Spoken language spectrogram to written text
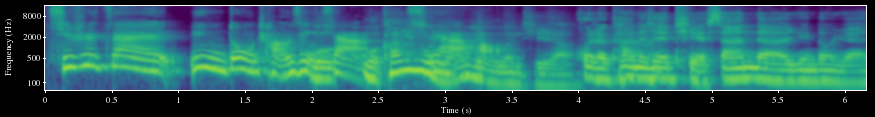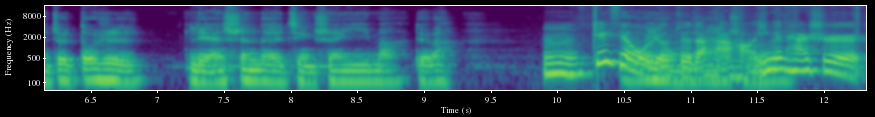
其实，在运动场景下，我看运动员没有问题啊。或者看那些铁三的运动员，就都是连身的紧身衣嘛，对吧？嗯，这些我就觉得还好，因为它是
